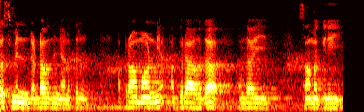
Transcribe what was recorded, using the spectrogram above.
തസ്മിൻ രണ്ടാമത്തെ ജ്ഞാനത്തിൽ അപ്രാമാണ്യ അഗ്രാഹക എന്തായി? സാമഗ്രി.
